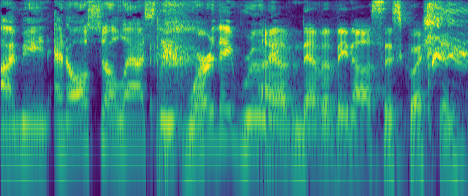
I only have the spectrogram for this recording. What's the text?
I mean, and also lastly, were they rooting? i have never been asked this question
